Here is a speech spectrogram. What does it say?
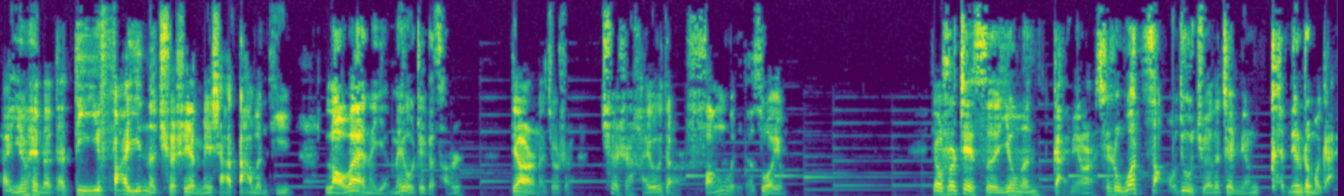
啊，因为呢，它第一发音呢确实也没啥大问题，老外呢也没有这个词儿。第二呢，就是确实还有点防伪的作用。要说这次英文改名，其实我早就觉得这名肯定这么改。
